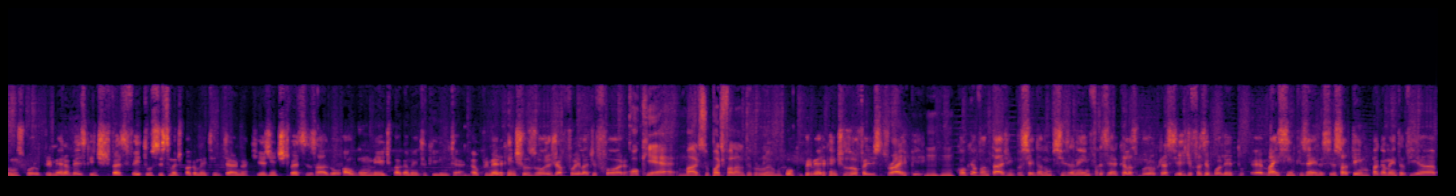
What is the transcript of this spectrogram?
vamos supor, a primeira vez que a gente tivesse feito um sistema de pagamento interno aqui, a gente tivesse usado algum meio de pagamento aqui interno. É o primeiro que a gente usou já foi lá de fora. Qual que é, Márcio? Pode falar, não tem problema. O primeiro que a gente usou foi o Stripe. Uhum. Qual que é a vantagem? Você ainda não precisa nem fazer aquelas burocracias de fazer boleto. É mais simples ainda. Você só tem um pagamento via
